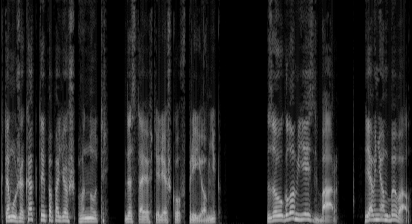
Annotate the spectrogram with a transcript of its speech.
К тому же, как ты попадешь внутрь, доставив тележку в приемник? За углом есть бар. Я в нем бывал.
